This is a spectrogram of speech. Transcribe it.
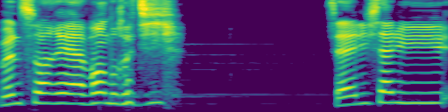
Bonne soirée à vendredi. Salut, salut.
